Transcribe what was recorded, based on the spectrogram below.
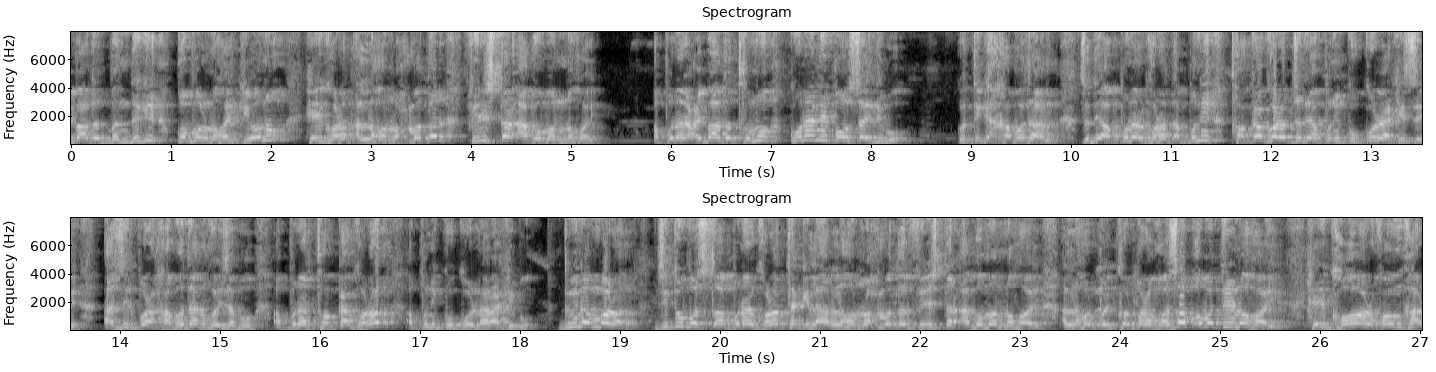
ইবাদত বন্দেগী কবুল নহয়, কিয়নো সেই ঘৰত আল্লাহৰ ৰহমতৰ ফিৰিষ্টাৰ আগমন নহয়। আপোনাৰ ইবাদতসমূহ কোনে নি পহুচাই দিব? গতিকে সাৱধান। যদি আপোনাৰ ঘৰত আপুনি থকা ঘৰত যদি আপুনি কুকুৰ ৰাখিছে, আজিৰ পৰা সাৱধান হৈ যাব। আপোনাৰ থকা ঘৰত আপুনি কুকুৰ নাৰাখিব। দুই নম্বৰত, যিটো বস্তু আপোনাৰ ঘৰত থাকিলে আল্লাহৰ ৰহমতৰ ফিৰিষ্টাৰ আগমন নহয়, আল্লাহৰ পক্ষৰ পৰা গজব অৱতীৰ্ণ হয়, সেই ঘৰ, সংসাৰ,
